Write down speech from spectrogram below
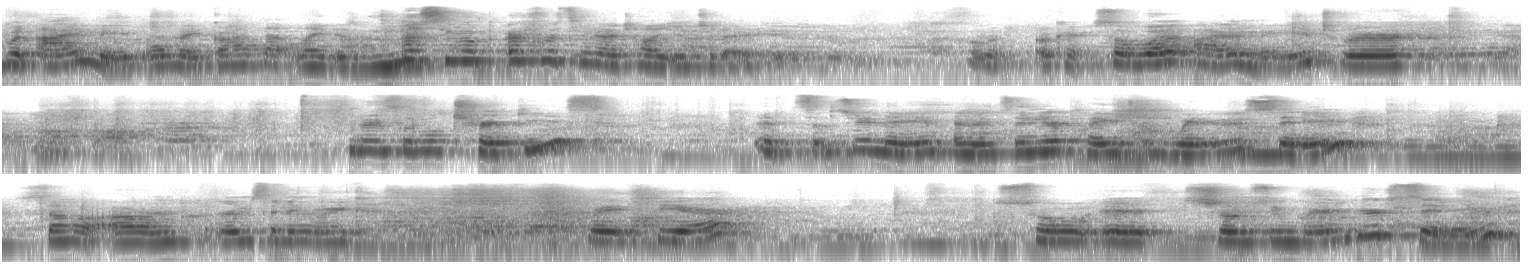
what I made. Oh my god, that light is messing up everything I tell you today. Okay, so what I made were these little turkeys. It says your name and it's in your plate of where you're sitting. So um, I'm sitting like right here. So it shows you where you're sitting.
